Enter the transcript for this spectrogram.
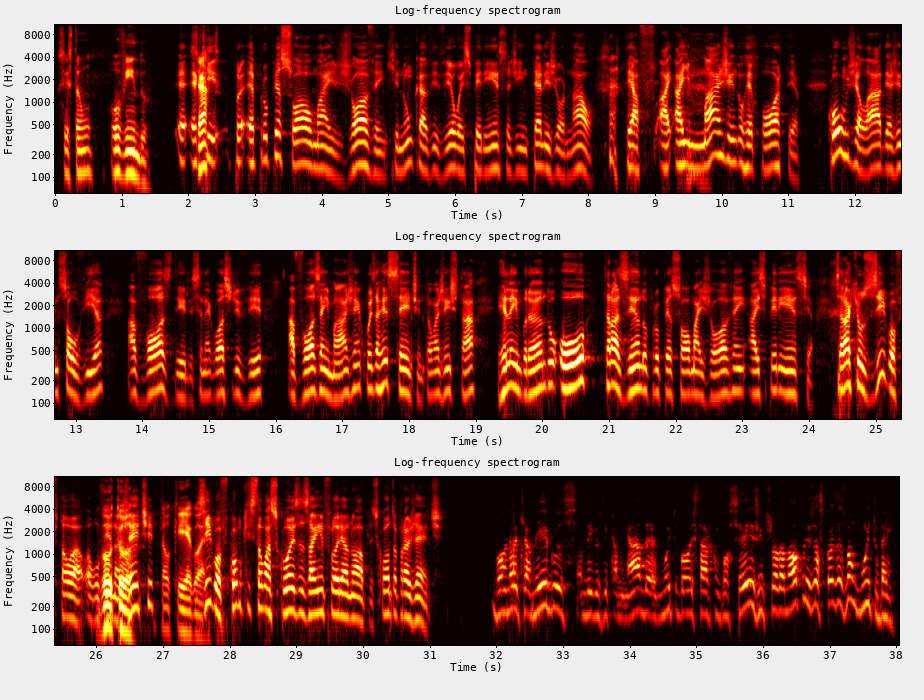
vocês estão ouvindo. É, é que é para o pessoal mais jovem que nunca viveu a experiência de telejornal, ter a, a, a imagem do repórter congelada e a gente só ouvia a voz dele. Esse negócio de ver a voz e a imagem é coisa recente. Então a gente está relembrando ou trazendo para o pessoal mais jovem a experiência. Será que o Zigoff está ouvindo Voltou. a gente? Está ok agora. Zigoff, como que estão as coisas aí em Florianópolis? Conta para gente. Boa noite, amigos, amigos de caminhada. É muito bom estar com vocês. Em Florianópolis as coisas vão muito bem.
